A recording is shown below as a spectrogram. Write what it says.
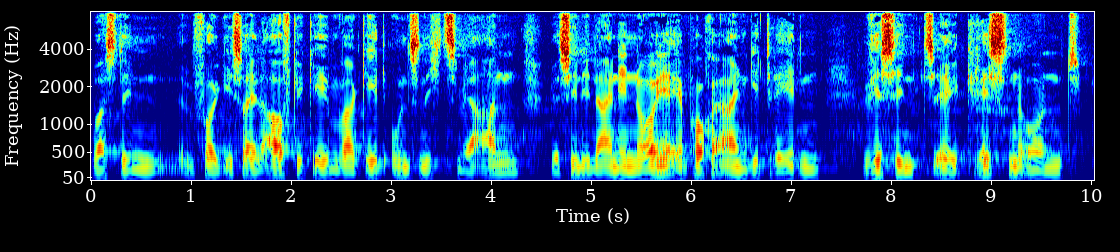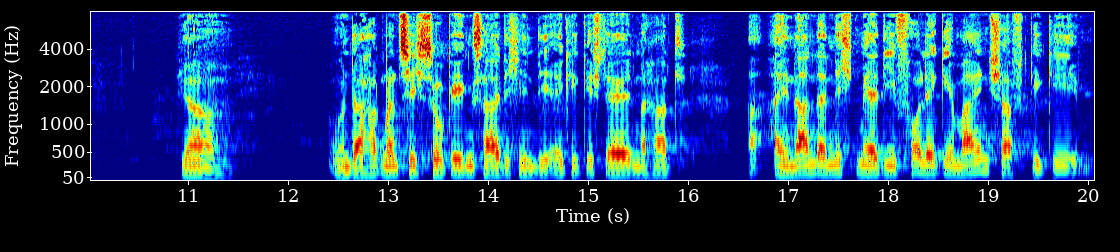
was dem Volk Israel aufgegeben war, geht uns nichts mehr an. Wir sind in eine neue Epoche eingetreten. Wir sind äh, Christen und ja, und da hat man sich so gegenseitig in die Ecke gestellt und hat einander nicht mehr die volle Gemeinschaft gegeben.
